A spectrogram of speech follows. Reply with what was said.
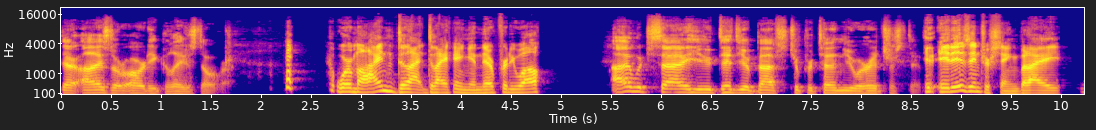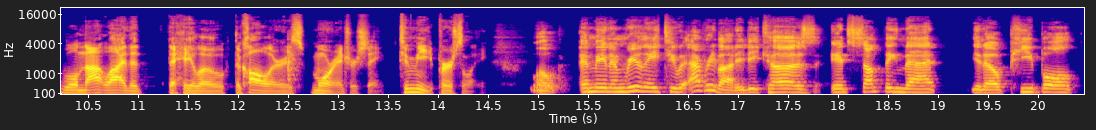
their eyes are already glazed over. Were mine? Did I did I hang in there pretty well? I would say you did your best to pretend you were interested. it, it is interesting, but I will not lie that the Halo, the collar, is more interesting to me personally. Well, I mean, and really to everybody because it's something that you know people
